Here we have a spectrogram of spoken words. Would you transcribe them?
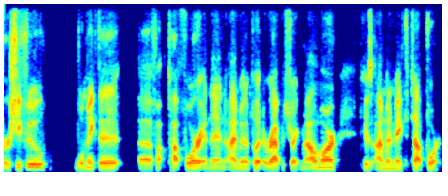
Urshifu will make the uh, top four, and then I'm going to put a Rapid Strike Malamar because I'm going to make the top four.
